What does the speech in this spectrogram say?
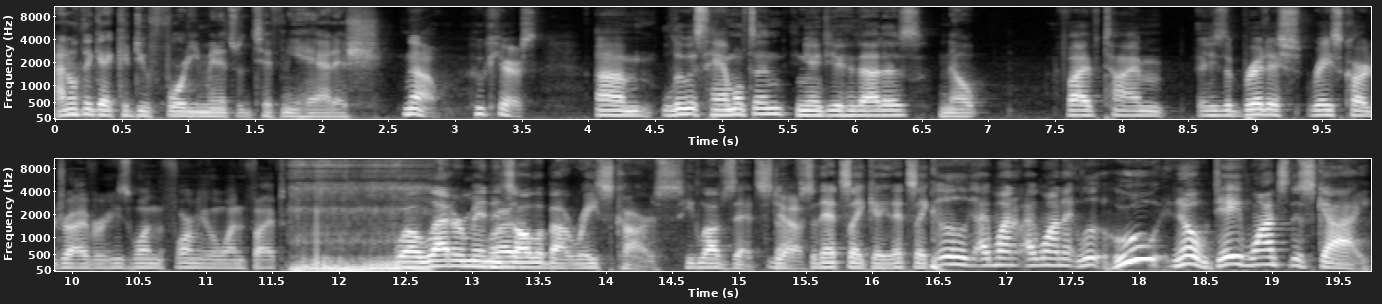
I don't think I could do 40 minutes with Tiffany Haddish. No, who cares? Um, Lewis Hamilton, any idea who that is? Nope. Five time, he's a British race car driver. He's won the Formula One five. Well, Letterman is all about race cars. He loves that stuff. Yeah. So that's like a, that's like oh I want I want it. Who? No, Dave wants this guy.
